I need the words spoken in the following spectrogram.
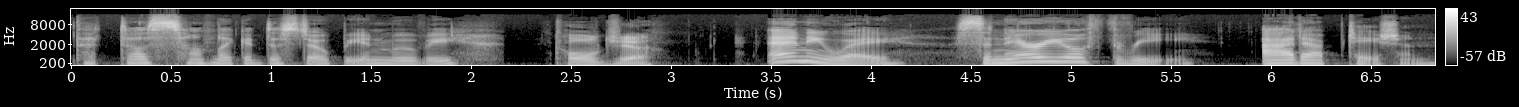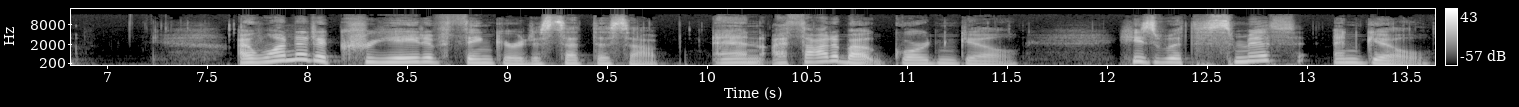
that does sound like a dystopian movie. Told ya. Anyway, scenario three adaptation. I wanted a creative thinker to set this up, and I thought about Gordon Gill. He's with Smith and Gill.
